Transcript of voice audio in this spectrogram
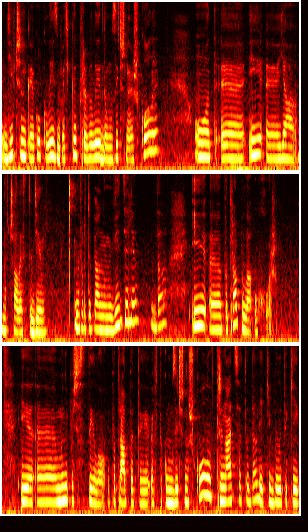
дівчинки, яку колись батьки привели до музичної школи. От, е, і е, я навчалась тоді на фортепіаному відділі да, і е, потрапила у хор. І е, мені пощастило потрапити в таку музичну школу в 13-ту, да, в якій були такі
